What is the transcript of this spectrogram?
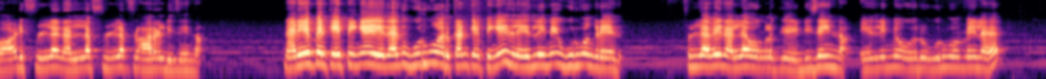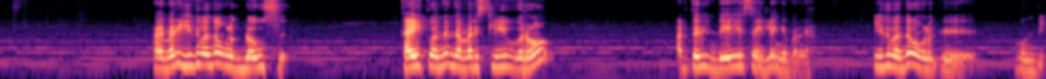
பாடி ஃபுல்லாக நல்லா ஃபுல்லாக ஃப்ளாரல் டிசைன் தான். நிறைய பேர் கேட்பீங்க ஏதாவது உருவம் இருக்கான்னு கேட்பீங்க இதில் எதுலேயுமே உருவம் கிடையாது. ஃபுல்லாகவே நல்ல உங்களுக்கு டிசைன் தான். எதுலேயுமே ஒரு உருவமே இல்லை. அது மாதிரி இது வந்து உங்களுக்கு ப்ளவுஸு கைக்கு வந்து இந்த மாதிரி ஸ்லீவ் வரும். அடுத்தது இந்த சைடில் இங்கே பாருங்க. இது வந்து உங்களுக்கு முந்தி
